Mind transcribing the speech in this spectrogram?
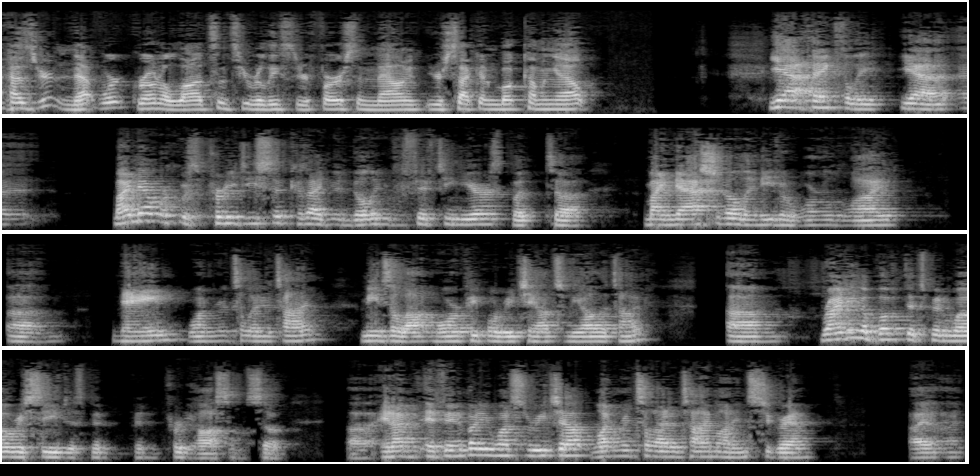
Has your network grown a lot since you released your first and now your second book coming out? Yeah, thankfully. Yeah. Uh, my network was pretty decent because I'd been building for 15 years, but uh, my national and even worldwide um, name, one rental at a time, means a lot more. People reaching out to me all the time. Um, writing a book that's been well received has been been pretty awesome. So, uh, and I'm, if anybody wants to reach out, one rental at a time on Instagram. I,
